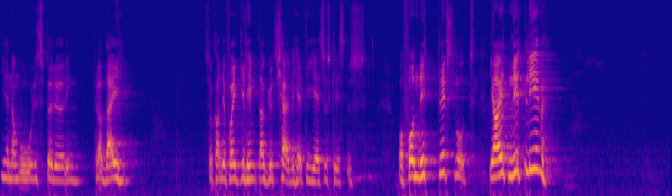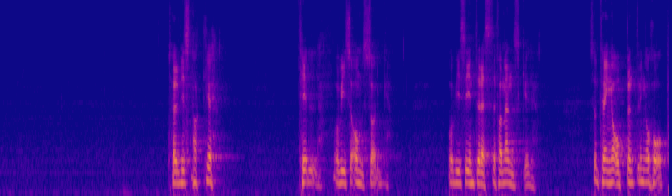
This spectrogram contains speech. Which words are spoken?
Gjennom ordets berøring fra deg så kan de få et glimt av Guds kjærlighet i Jesus Kristus og få nytt livsmot. Ja, et nytt liv. Tør vi snakke til og vise omsorg og vise interesse for mennesker som trenger oppmuntring og håp?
